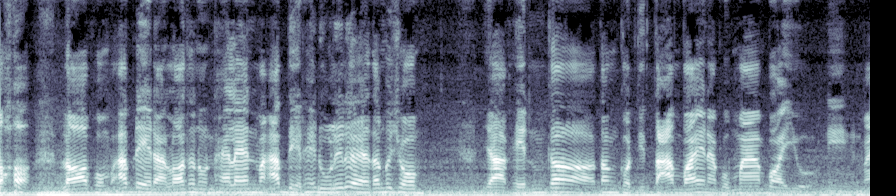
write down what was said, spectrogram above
รอ รอผมอัปเดตอะรอถนนไทยแลนด์มาอัปเดตให้ดูเรื่อยๆท่านผู้ชม อยากเห็นก็ต้องกดติดตามไว้นะ ผมมาบ่อยอยู่นี่เห็นไหม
